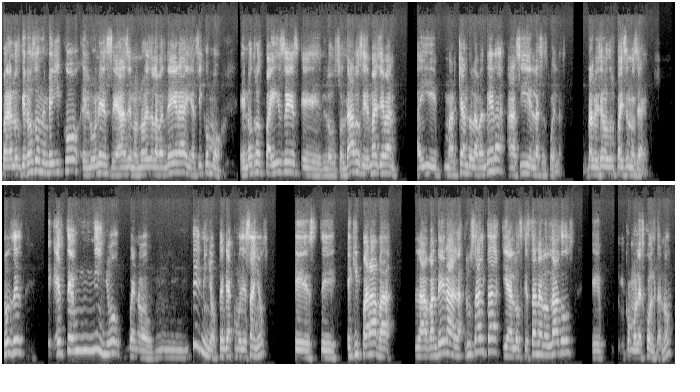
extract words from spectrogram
Para los que no son de México, el lunes se hacen honores a la bandera y así como en otros países los soldados y demás llevan ahí marchando la bandera, así en las escuelas. Tal vez en otros países no se haga. Entonces, este niño, bueno, mm, sí, niño, tendría como 10 años, este, equiparaba la bandera a la cruz alta y a los que están a los lados eh, como la escolta, ¿no?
